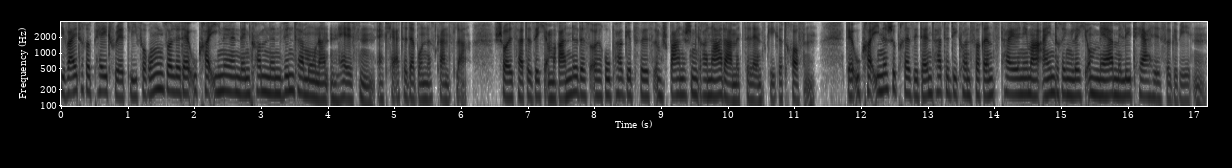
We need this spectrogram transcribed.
Die weitere Patriot-Lieferung solle der Ukraine in den kommenden Wintermonaten helfen, erklärte der Bundeskanzler. Scholz hatte sich am Rande des Europagipfels im spanischen Granada mit Zelensky getroffen. Der ukrainische Präsident hatte die Konferenzteilnehmer eindringlich um mehr Militärhilfe gebeten.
